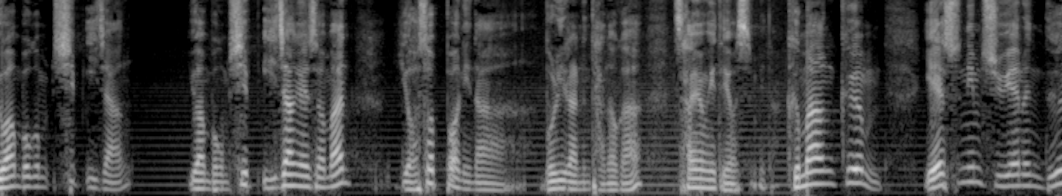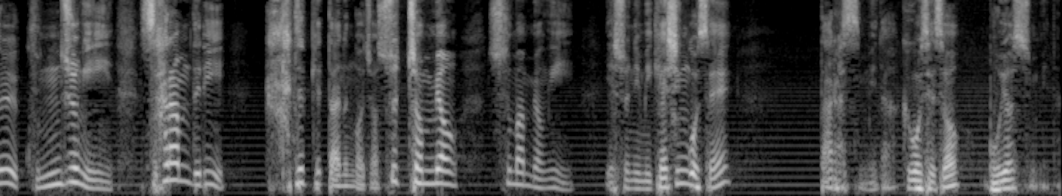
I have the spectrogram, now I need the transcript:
요한복음 12장, 요한복음 12장에서만 6번이나 무리라는 단어가 사용이 되었습니다. 그만큼 예수님 주위에는 늘 군중이 사람들이 가득했다는 거죠. 수천 명, 수만 명이 예수님이 계신 곳에 따랐습니다. 그곳에서 모였습니다.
